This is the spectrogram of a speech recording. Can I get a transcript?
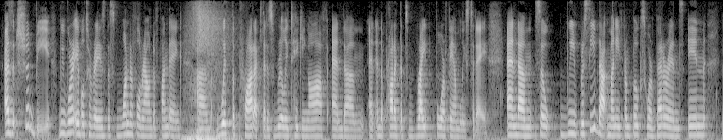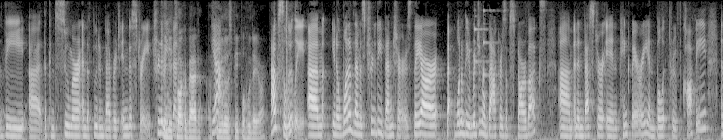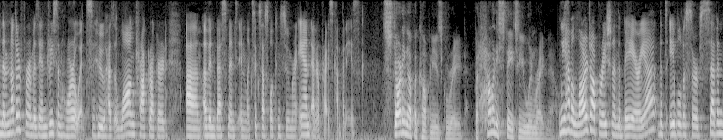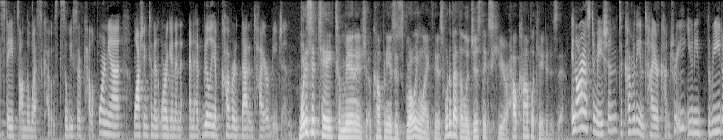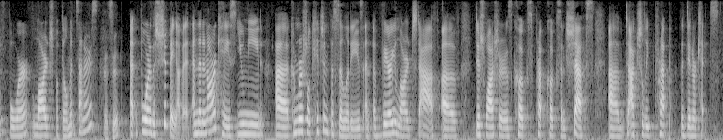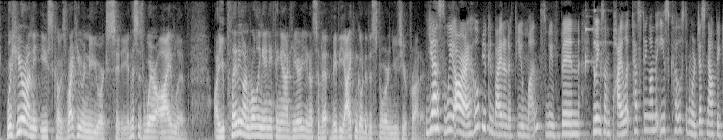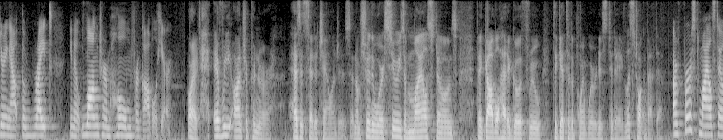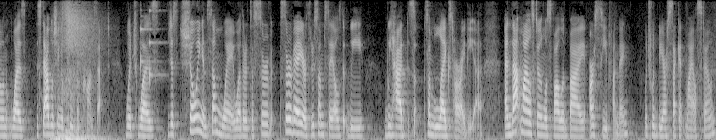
as it should be, we were able to raise this wonderful round of funding um, with the product that is really taking off and, um, and, and, the product that's right for families today. And um, so we received that money from folks who are veterans in the, uh, the consumer and the food and beverage industry. Trinity Can you Ven- talk about a yeah. few of those people, who they are? Absolutely. Um, you know, one of them is Trinity Ventures. They are one of the original backers of Starbucks, um, an investor in Pinkberry and Bulletproof Coffee. And then another firm is Andreessen Horowitz, who has a long track record um, of investments in like successful consumer and enterprise companies. Starting up a company is great, but how many states are you in right now? We have a large operation in the Bay Area that's able to serve seven states on the West Coast. So we serve California, Washington, and Oregon, and, and really have covered that entire region. What does it take to manage a company as it's growing like this? What about the logistics here? How complicated is that? In our estimation, to cover the entire country, you need three to four large fulfillment centers. That's it? For the shipping of it. And then in our case, you need uh, commercial kitchen facilities and a very large staff of dishwashers, cooks, prep cooks, and chefs um, to actually prep the dinner kits. We're here on the East Coast, right here in New York City, and this is where I live. Are you planning on rolling anything out here, you know, so that maybe I can go to the store and use your product? Yes, we are. I hope you can buy it in a few months. We've been doing some pilot testing on the East Coast, and we're just now figuring out the right, you know, long-term home for Gobble here. All right. Every entrepreneur has its set of challenges, and I'm sure there were a series of milestones that Gobble had to go through to get to the point where it is today. Let's talk about that. Our first milestone was establishing a proof of concept, which was just showing in some way, whether it's a survey, survey or through some sales, that we, we had some legs to our idea. And that milestone was followed by our seed funding, which would be our second milestone.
